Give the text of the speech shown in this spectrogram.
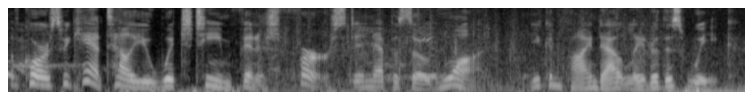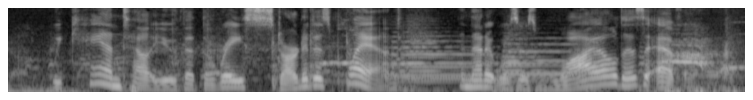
Of course, we can't tell you which team finished first in episode one. You can find out later this week. We can tell you that the race started as planned and that it was as wild as ever.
